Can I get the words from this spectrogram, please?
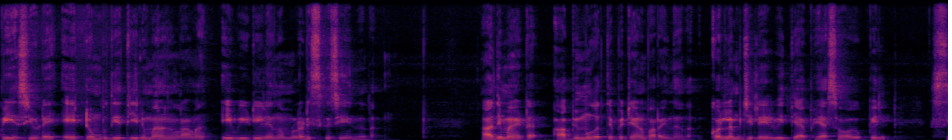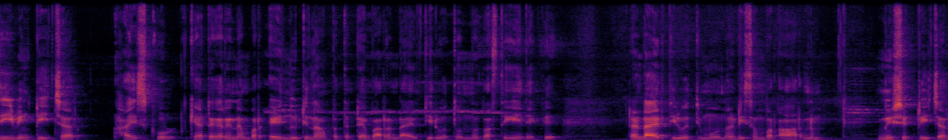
പി എസ് സിയുടെ ഏറ്റവും പുതിയ തീരുമാനങ്ങളാണ് ഈ വീഡിയോയിൽ നമ്മൾ ഡിസ്കസ് ചെയ്യുന്നത്. ആദ്യമായിട്ട് അഭിമുഖത്തെ പറ്റിയാണ് പറയുന്നത്. കൊല്ലം ജില്ലയിൽ വിദ്യാഭ്യാസ വകുപ്പിൽ sewing teacher high school category number എഴുന്നൂറ്റി നാൽപ്പത്തെട്ട് ബാർ രണ്ടായിരത്തി ഇരുപത്തൊന്ന് തസ്തികയിലേക്ക് രണ്ടായിരത്തി ഇരുപത്തി മൂന്ന് ഡിസംബർ ആറിനും മ്യൂസിക് ടീച്ചർ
